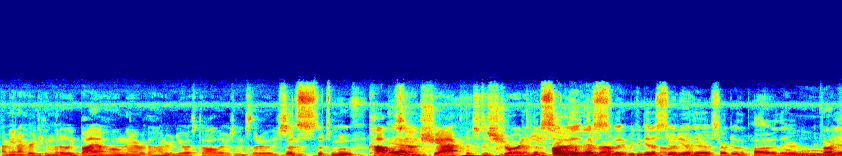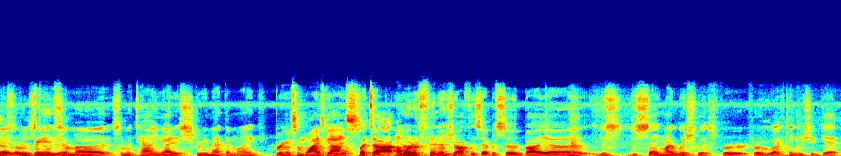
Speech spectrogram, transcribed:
I mean, I heard you can literally buy a home there with 100 US dollars, and it's literally just some Let's let's move. cobblestone shack that's destroyed on the Let's inside. start the, live there, let's- bro. we- we can get a live studio there. there. Let's start doing the pod out of there. Ooh. Fuck Yeah, yeah, bro. We're good bringing studio. some uh, some Italian guy to scream at the mic. Bringing some wise guys. But uh, I, I You want to finish off this episode by uh, just just saying my wish list for, for who I think we should get.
